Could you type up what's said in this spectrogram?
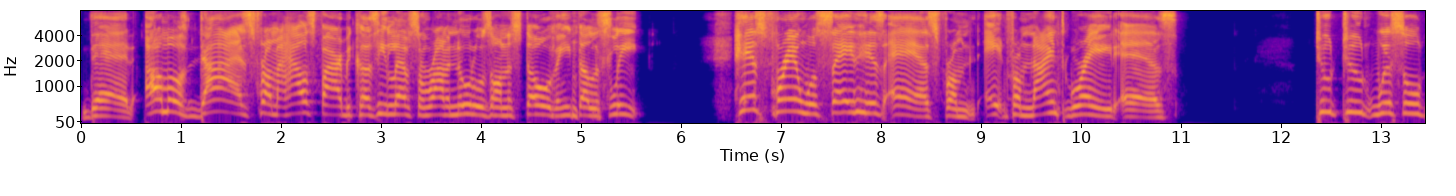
that almost dies from a house fire because he left some ramen noodles on the stove and he fell asleep. His friend will save his ass from eight from ninth grade as toot toot whistle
